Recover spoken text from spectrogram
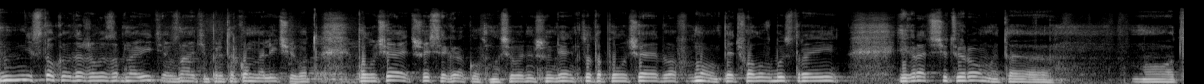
Не столько даже возобновить, а знаете, при таком наличии, вот получает 6 игроков на сегодняшний день, кто-то получает два, ф- ну, 5 фолов быстро и играть четвером, это, ну, вот,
